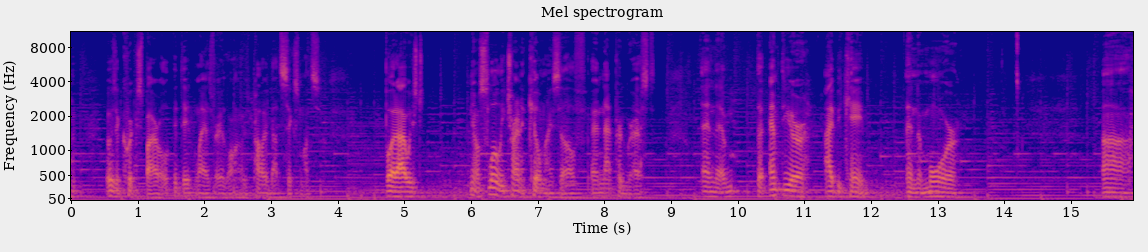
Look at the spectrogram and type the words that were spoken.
it was a quick spiral. It didn't last very long. It was probably about six months, but I was you know slowly trying to kill myself, and that progressed. And the, the emptier I became, and the more uh,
